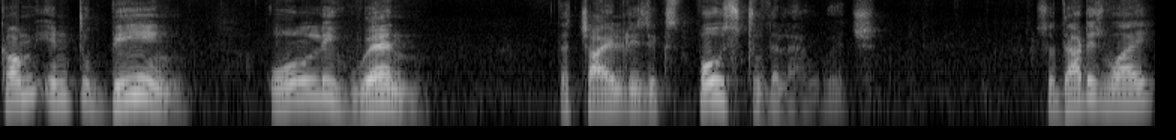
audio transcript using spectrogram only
come into being only when the child is exposed to the language. So, that is why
